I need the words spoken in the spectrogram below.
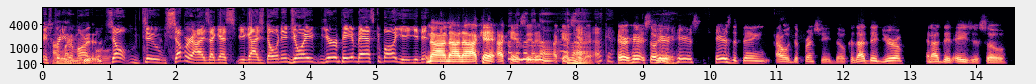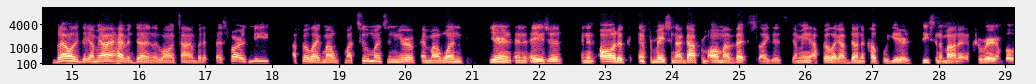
it's pretty remarkable. So to summarize, I guess you guys don't enjoy European basketball. You you didn't. No, no, no. I can't. I can't no, say no, no, that. I can't say that. Okay. Here, here. So here, here's here's the thing. I would differentiate though, because I did Europe and I did Asia. So, but I only did. I mean, I haven't done it in a long time. But as far as me, I feel like my my two months in Europe and my one year in, in Asia, and then all the information I got from all my vets like this. I mean, I feel like I've done a couple years, decent amount of career in both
